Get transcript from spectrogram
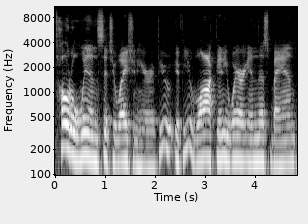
total win situation here. If you if you've locked anywhere in this band,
